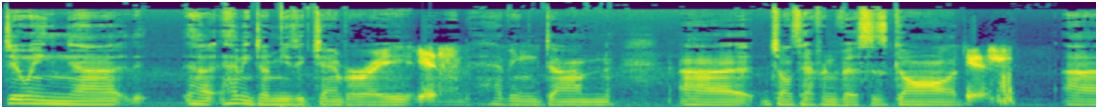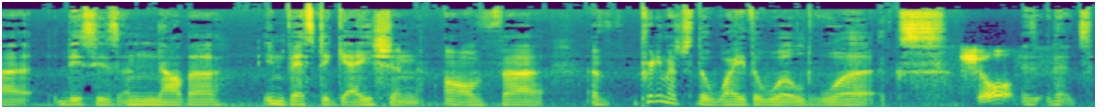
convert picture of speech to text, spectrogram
Doing, uh, uh, having done Music Jamboree Yes. and having done uh, John Safran versus God. Yes. uh, this is another investigation of uh, of pretty much the way the world works. Sure. That's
